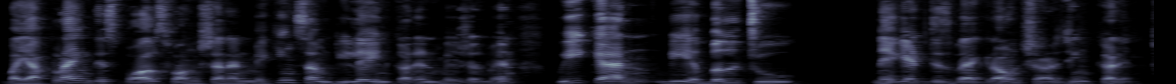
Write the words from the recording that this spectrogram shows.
by applying this pulse function and making some delay in current measurement we can be able to negate this background charging current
